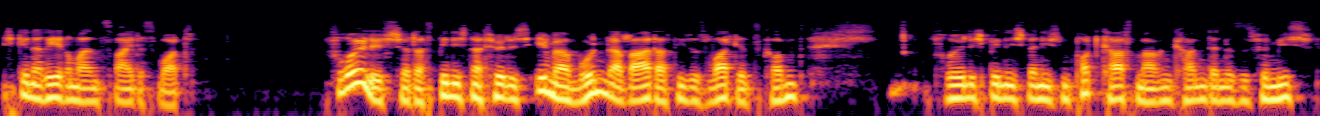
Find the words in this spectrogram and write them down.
ich generiere mal ein zweites Wort. Fröhlich, ja, das bin ich natürlich immer wunderbar, dass dieses Wort jetzt kommt. Fröhlich bin ich, wenn ich einen Podcast machen kann, denn das ist für mich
